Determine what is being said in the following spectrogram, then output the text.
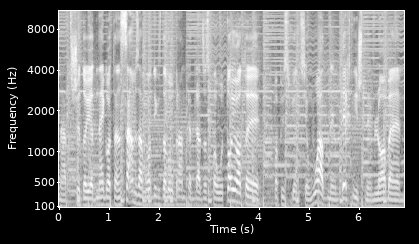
Na 3 do 1 ten sam zawodnik zdobył bramkę dla zespołu Toyoty, popisując się ładnym, technicznym lobem.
